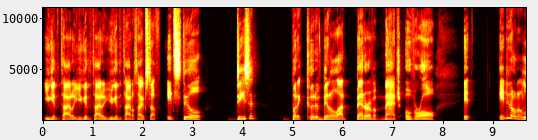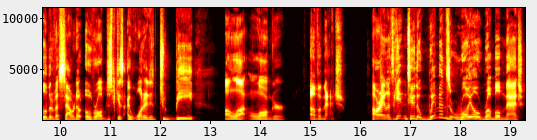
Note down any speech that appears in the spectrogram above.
you get the title, you get the title, you get the title type stuff. It's still decent, but it could have been a lot better of a match overall. It ended on a little bit of a sour note overall just because I wanted it to be a lot longer of a match. All right, let's get into the women's Royal Rumble match.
